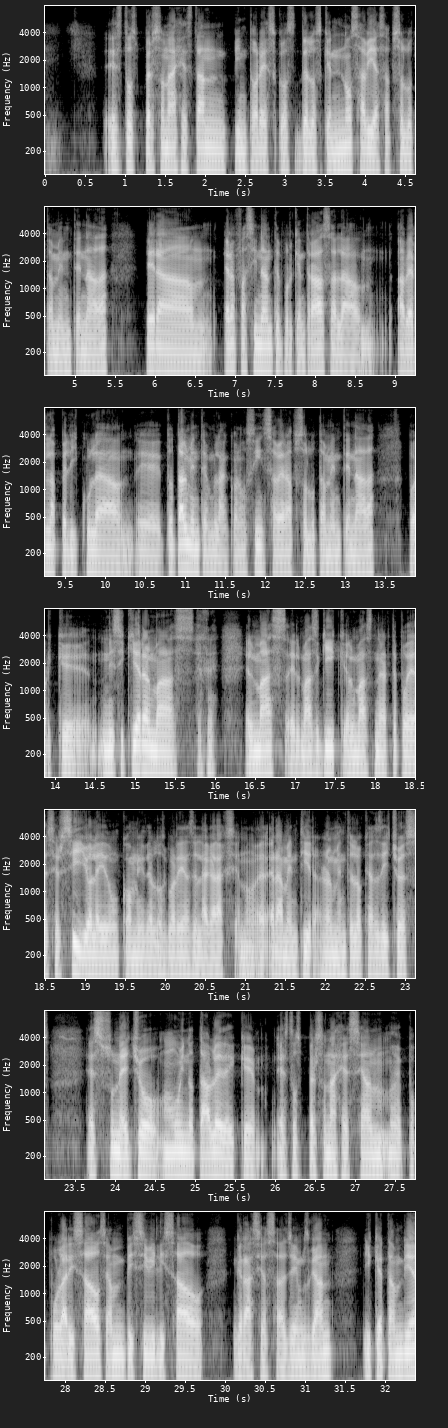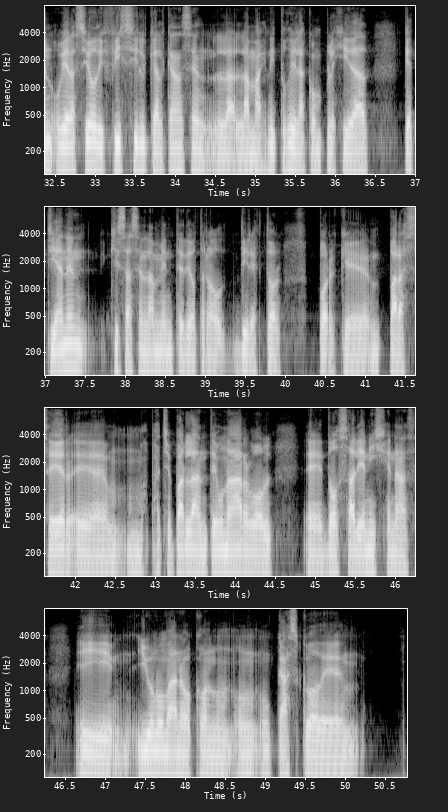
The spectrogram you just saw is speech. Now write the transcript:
estos personajes tan pintorescos de los que no sabías absolutamente nada, era, era fascinante porque entrabas a, la, a ver la película eh, totalmente en blanco, ¿no? Sin saber absolutamente nada, porque ni siquiera el más, el más, el más geek, el más nerd te puede decir, sí, yo he leído un cómic de los Guardianes de la Galaxia, ¿no? E-, era mentira, realmente lo que has dicho es, es un hecho muy notable de que estos personajes se han eh, popularizado, se han visibilizado gracias a James Gunn y que también hubiera sido difícil que alcancen la, magnitud y la complejidad que tienen quizás en la mente de otro director, porque para ser eh, un mapache parlante, un árbol, eh, dos alienígenas y, un humano con un, casco eh,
